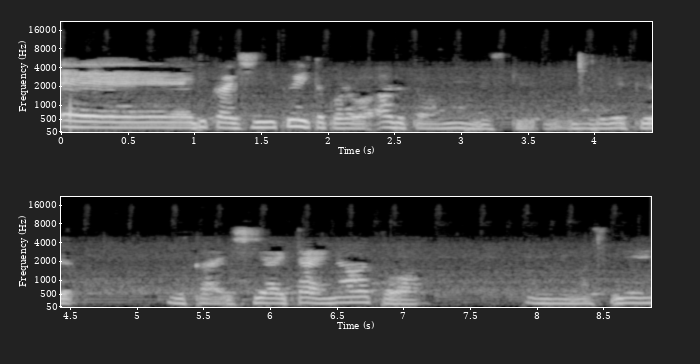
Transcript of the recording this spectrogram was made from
えー、理解しにくいところはあるとは思うんですけれども、なるべく理解し合いたいなとは思いますね。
